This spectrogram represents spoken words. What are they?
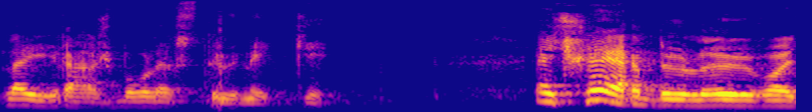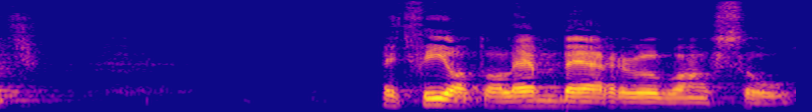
leírásból ez tűnik ki. Egy serdülő vagy egy fiatal emberről van szó.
